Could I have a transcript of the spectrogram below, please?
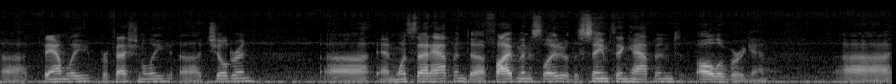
uh, family, professionally, children. Uh, and once that happened, uh, five minutes later, the same thing happened all over again. Uh,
